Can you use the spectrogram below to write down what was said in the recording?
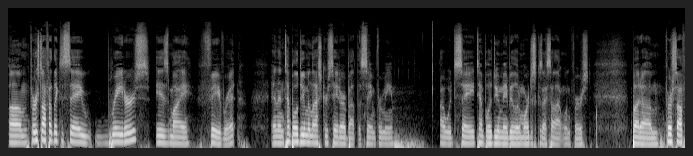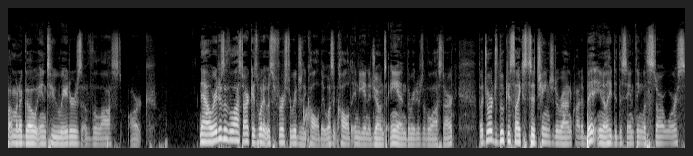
Um, first off, I'd like to say Raiders is my favorite, and then Temple of Doom and Last Crusade are about the same for me. I would say Temple of Doom maybe a little more just because I saw that one first. But um, first off, I'm going to go into Raiders of the Lost Ark. Now, Raiders of the Lost Ark is what it was first originally called. It wasn't called Indiana Jones and the Raiders of the Lost Ark. But George Lucas likes to change it around quite a bit. You know, he did the same thing with Star Wars.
